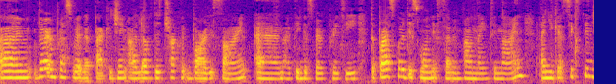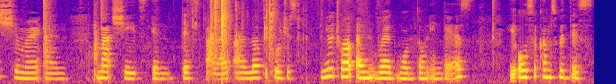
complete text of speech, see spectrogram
I'm very impressed with the packaging. I love the chocolate bar design and I think it's very pretty. The price for this one is £7.99 and you get 16 shimmer and matte shades in this palette. I love the gorgeous neutral and red one tone in this. It also comes with this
